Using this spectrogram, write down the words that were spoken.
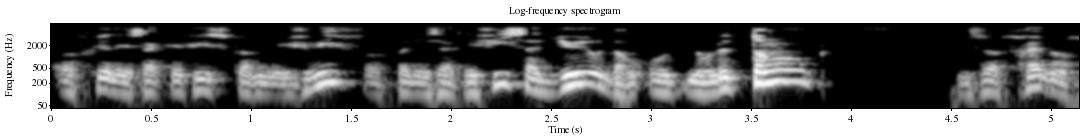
offrir des sacrifices comme les juifs, offrir des sacrifices à Dieu dans, le temple, ils offraient dans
